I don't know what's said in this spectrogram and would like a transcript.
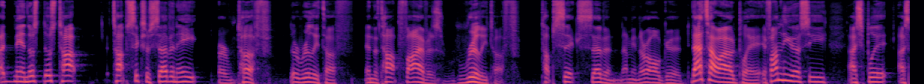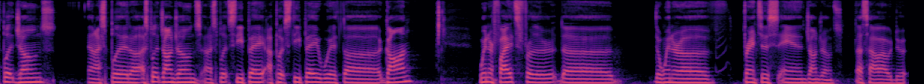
I, man, those those top top six or seven, eight are tough. They're really tough, and the top five is really tough. Top six, seven. I mean, they're all good. That's how I would play. If I'm the UFC, I split. I split Jones, and I split. Uh, I split Jon Jones, and I split Stipe. I put Stipe with uh, Gane. Winner fights for the, the the winner of Francis and Jon Jones. That's how I would do it.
